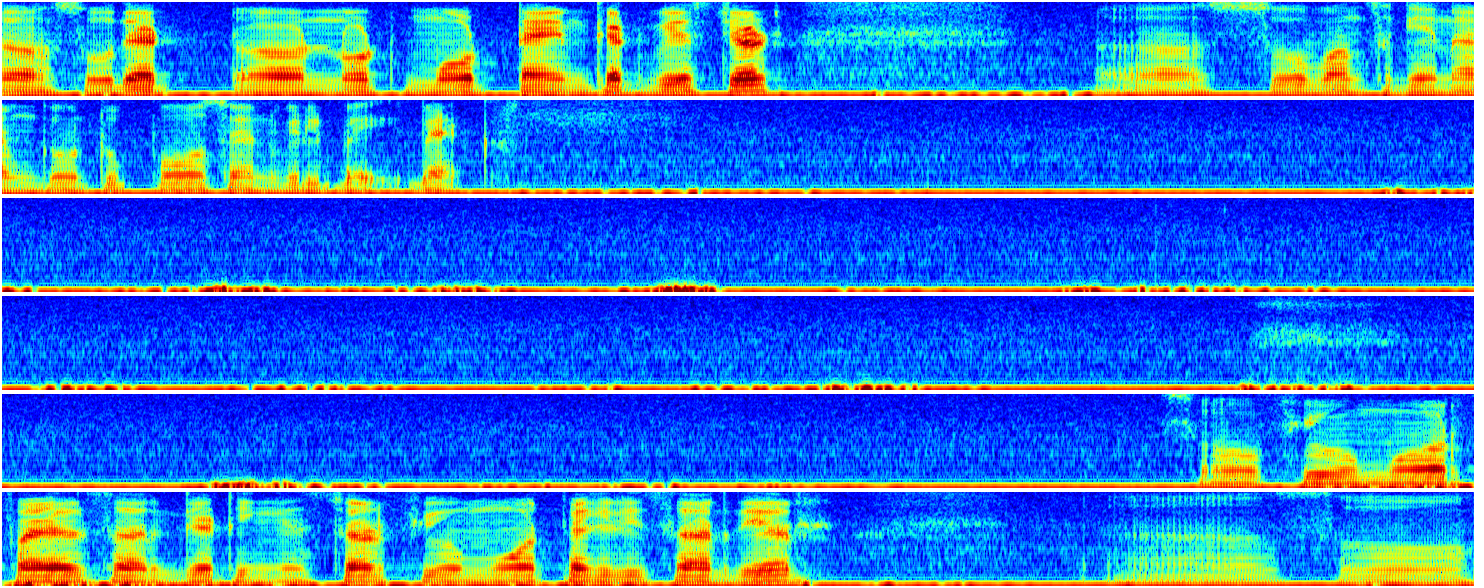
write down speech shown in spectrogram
uh, so that uh, not more time get wasted. Uh, so once again I'm going to pause and we'll be back. So few more files are getting installed few more packages are there so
